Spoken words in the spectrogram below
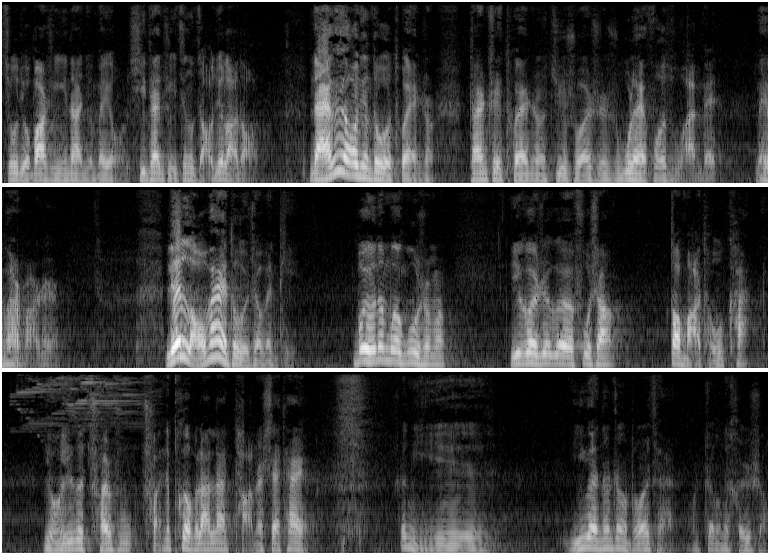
九九八十一难就没有了，西天取经早就拉倒了。哪个妖精都有拖延症，但是这拖延症据说是如来佛祖安排的，没办法的。连老外都有这问题，不有那么个故事吗？一个这个富商到码头看，有一个船夫穿的破破烂烂，躺着晒太阳。说你一月能挣多少钱？我挣的很少。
